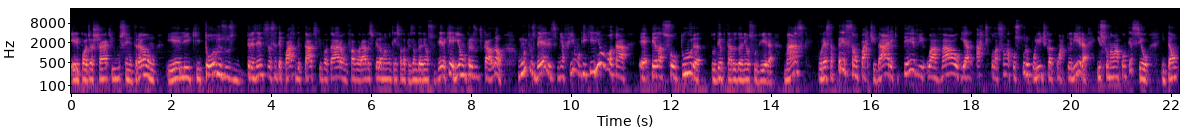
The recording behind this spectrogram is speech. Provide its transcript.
ele pode achar que o Centrão, ele que todos os 364 deputados que votaram favoráveis pela manutenção da prisão do Daniel Silveira queriam prejudicá-lo. Não, muitos deles me afirmam que queriam votar é, pela soltura do deputado Daniel Silveira, mas por essa pressão partidária que teve o aval e a articulação, a costura política com Arthur Lira, isso não aconteceu. Então,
